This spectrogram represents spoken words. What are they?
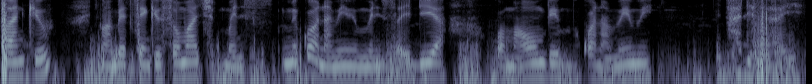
thank you. Niwaambie thank you so much. Mmekuwa na mimi, mmenisaidia kwa maombi, mmekuwa na mimi hadi saa hii.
